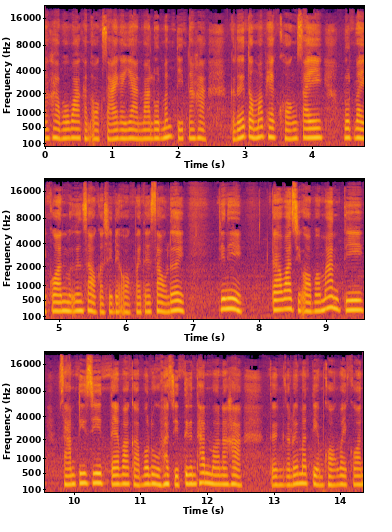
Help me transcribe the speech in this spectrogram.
นะคะ เพราะว่าขันออกสายกับยานว่ารถมันติดนะคะ ก็เลยต้องมาแพ็คของใส่รถไว้ก่อนมืออื่นเช้าก็สิได้ออกไปแต่เช้าเลย ที่นี่ กะว่าสิออกประมาณตีสามตีสี่แต่ว่ากับ่รู้ว่าสิตื่นท่านบ่นะคะตื่นก็เลยมาเตรียมของไว้ก่อน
